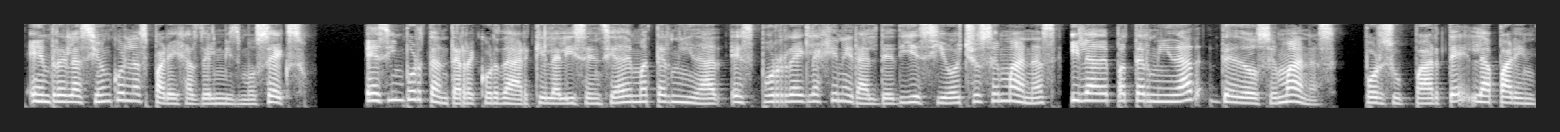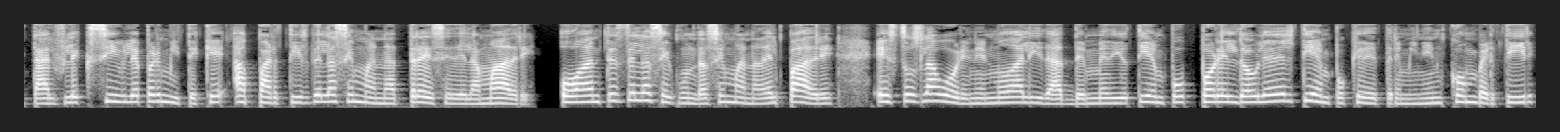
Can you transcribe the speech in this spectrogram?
en relación con las parejas del mismo sexo. Es importante recordar que la licencia de maternidad es por regla general de 18 semanas y la de paternidad de 2 semanas. Por su parte, la parental flexible permite que a partir de la semana 13 de la madre o antes de la segunda semana del padre, estos laboren en modalidad de medio tiempo por el doble del tiempo que determinen convertir,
